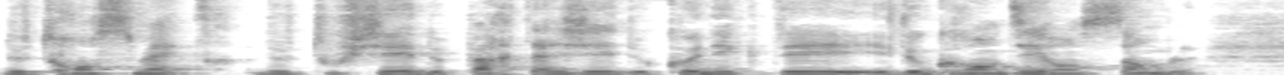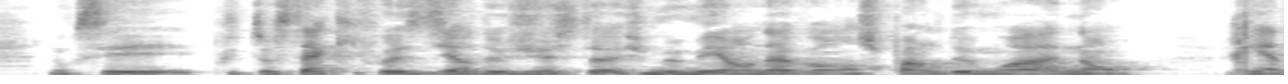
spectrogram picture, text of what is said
de transmettre, de toucher, de partager, de connecter et de grandir ensemble. Donc c'est plutôt ça qu'il faut se dire de juste je me mets en avant, je parle de moi. Non, rien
